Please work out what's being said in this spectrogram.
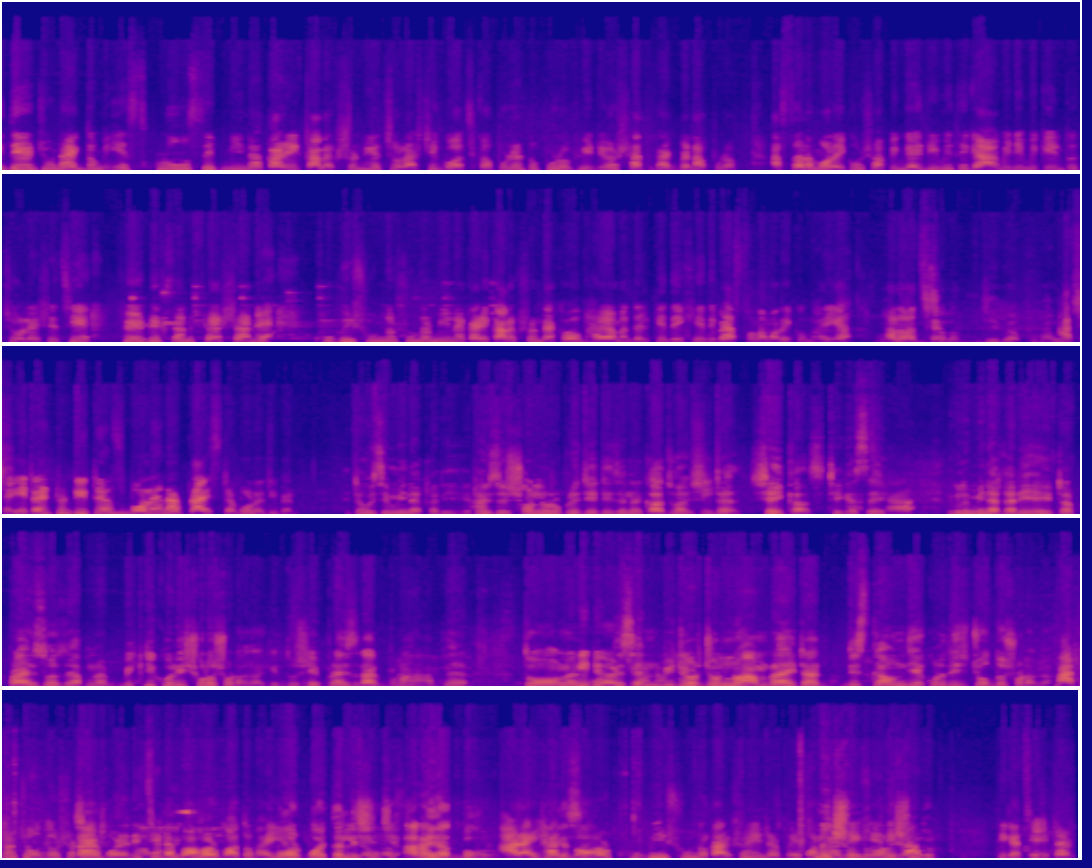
ঈদের জন্য একদম এক্সক্লুসিভ মিনাকারি কালেকশন নিয়ে চলে আসছি গজ কাপুরের। তো পুরো ভিডিওর সাথে থাকবেন আপুরা। আসসালামু আলাইকুম শপিং গাই রিমি থেকে আমি রিমি কিন্তু চলে এসেছি ফেব্রিক্স অ্যান্ড ফ্যাশনে খুবই সুন্দর সুন্দর মিনাকারি কালেকশন দেখাবো। ভাই আমাদেরকে দেখিয়ে দিবে। আসসালামু আলাইকুম ভাইয়া। ভালো আছেন? জি আপু ভালো আচ্ছা এটা একটু ডিটেলস বলেন আর প্রাইসটা বলে দিবেন। এটা হচ্ছে মিনাকারি। এটা হচ্ছে স্বর্ণের উপরে যে ডিজাইনের কাজ হয় সেটা সেই কাজ ঠিক আছে? আচ্ছা। এগুলো মিনাকারি এইটার প্রাইস হচ্ছে আপনার বিক্রি করি ষোলোশো টাকা কিন্তু সেই প্রাইস রাখব না। আপনি তো অনলাইন করতেছেন ভিডিওর জন্য আমরা এটা ডিসকাউন্ট দিয়ে করে দিচ্ছি চোদ্দশো টাকা। মাত্র চোদ্দশো টাকা করে দিচ্ছে এটা বহর কত ভাইয়া? বহর পঁয়তাল্লিশ ইঞ্চি আড়াই হাত বহর আড়াই হাত বহর খুবই সুন্দর কালেকশন এটার পেছনে অনেক সুন্দর, অনেক সুন্দর। ঠিক আছে এটার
